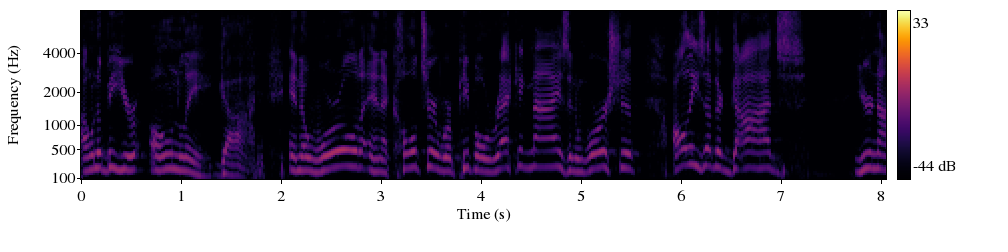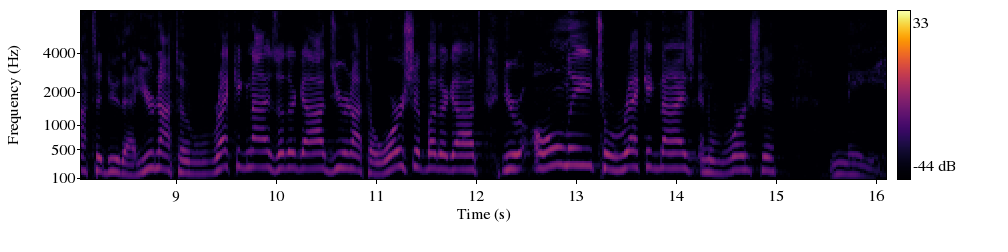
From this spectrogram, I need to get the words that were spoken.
I want to be your only God. In a world and a culture where people recognize and worship all these other gods, you're not to do that. You're not to recognize other gods. You're not to worship other gods. You're only to recognize and worship me.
